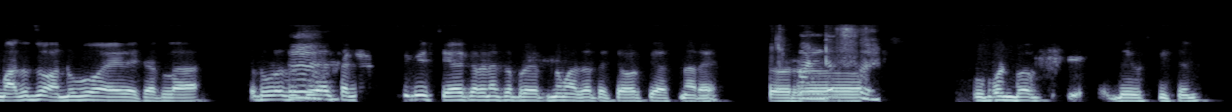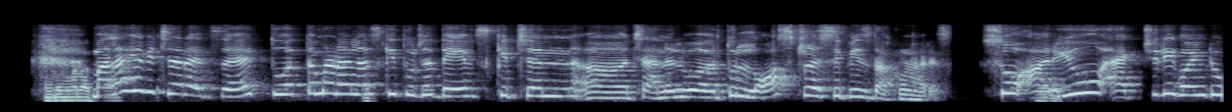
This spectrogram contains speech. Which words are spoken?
माझा जो अनुभव आहे त्याच्यातला तर थोडस सगळ्या शेअर करण्याचा प्रयत्न माझा त्याच्यावरती असणार आहे. तर तू पण बघ देव्स किचन मला हे विचारायचं आहे तू आता म्हणालास की तुझ्या देव्स किचन चॅनलवर तू लॉस्ट रेसिपीज दाखवणार आहेस. So are you actually going to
